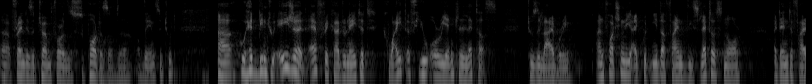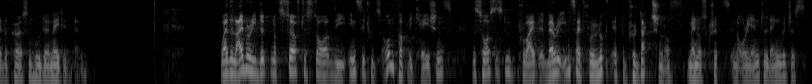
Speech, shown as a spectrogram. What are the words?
uh, friend is a term for the supporters of the, of the institute, uh, who had been to Asia and Africa donated quite a few Oriental letters to the library. Unfortunately, I could neither find these letters nor identify the person who donated them. While the library did not serve to store the Institute's own publications, the sources do provide a very insightful look at the production of manuscripts in Oriental languages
